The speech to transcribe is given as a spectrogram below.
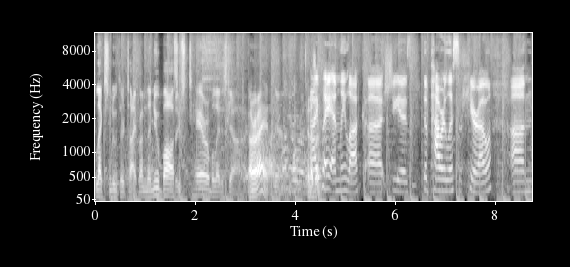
Lex Luthor type. I'm the new boss who's terrible at his job. All right. I play Emily Locke. Uh, she is the powerless hero. Um,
